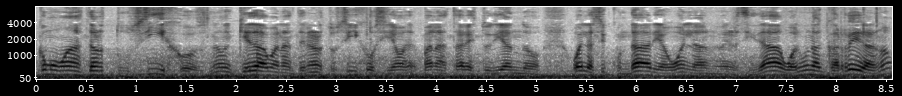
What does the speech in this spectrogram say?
cómo van a estar tus hijos, ¿no? qué edad van a tener tus hijos, si van a estar estudiando o en la secundaria o en la universidad o alguna carrera, ¿no?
